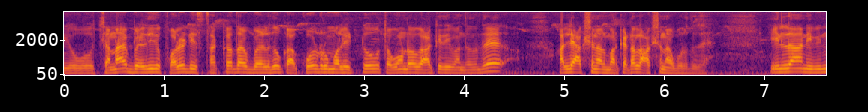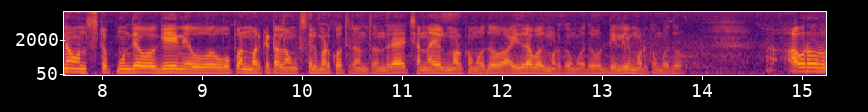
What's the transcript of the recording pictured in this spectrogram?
ನೀವು ಚೆನ್ನಾಗಿ ಬೆಳೆದಿದ್ದು ಕ್ವಾಲಿಟಿ ಸಕ್ಕತ್ತಾಗಿ ಬೆಳೆದು ಆ ಕೋಲ್ಡ್ ರೂಮಲ್ಲಿ ಇಟ್ಟು ತೊಗೊಂಡೋಗಿ ಹಾಕಿದ್ದೀವಿ ಅಂತಂದರೆ ಅಲ್ಲಿ ಆಕ್ಷನಲ್ಲಿ ಮಾರ್ಕೆಟಲ್ಲಿ ಆಕ್ಷನ್ ಆಗಿಬಿಡ್ತದೆ. ಇಲ್ಲ ನೀವು ಇನ್ನೂ ಒಂದು ಸ್ಟೆಪ್ ಮುಂದೆ ಹೋಗಿ ನೀವು ಓಪನ್ ಮಾರ್ಕೆಟಲ್ಲಿ ನಾವು ಸೆಲ್ ಮಾಡ್ಕೋತೀರ ಅಂತಂದರೆ ಚೆನ್ನೈಯಲ್ಲಿ ಮಾಡ್ಕೊಬೋದು ಹೈದ್ರಾಬಾದ್ ಮಾಡ್ಕೊಬೋದು ಡೆಲ್ಲಿ ಮಾಡ್ಕೊಬೋದು. ಅವ್ರವ್ರ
